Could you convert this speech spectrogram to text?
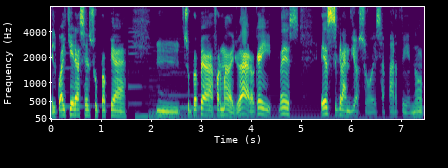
el cual quiere hacer su propia, mm, su propia forma de ayudar, ¿ok? Es, es grandioso esa parte, ¿no?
